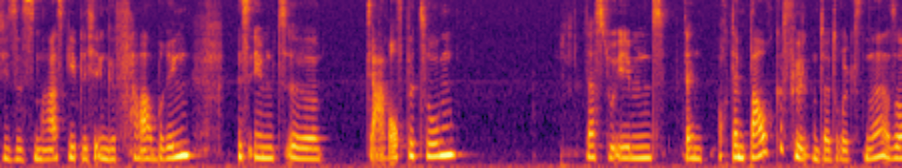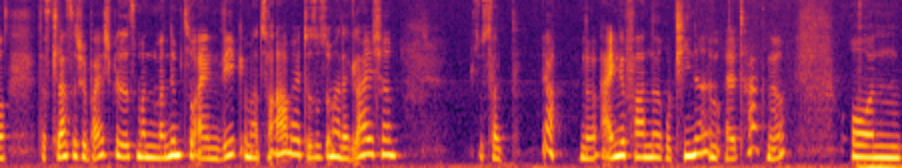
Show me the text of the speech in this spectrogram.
dieses maßgebliche in Gefahr bringen ist eben äh, darauf bezogen, dass du eben dein, auch dein Bauchgefühl unterdrückst. Ne? Also das klassische Beispiel ist, man, man nimmt so einen Weg immer zur Arbeit, das ist immer der gleiche. Das ist halt ja eine eingefahrene Routine im Alltag. Ne? Und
